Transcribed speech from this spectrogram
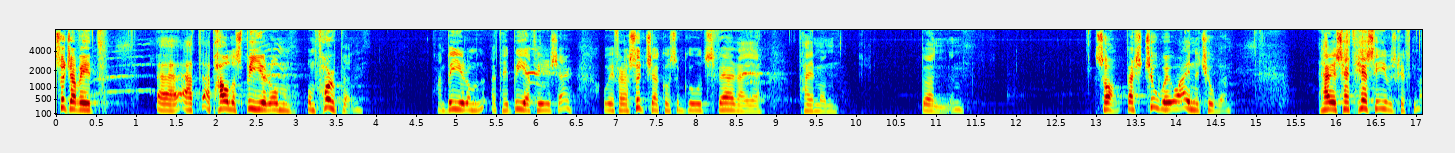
så tja vi uh, at, at Paulus byr om, om forbund. Han byr om at de byr fyrir seg og vi får sutja hos god sværa i taimon bønnen. Så vers 20 og 21. Her er sett hese i beskriftene.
